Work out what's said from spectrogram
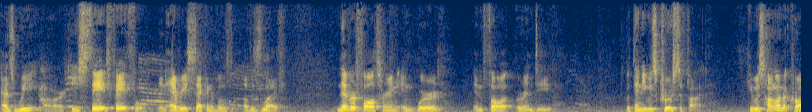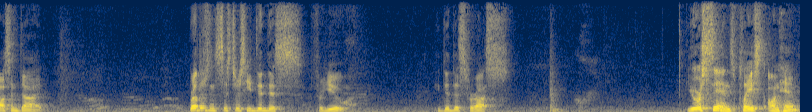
as we are, he stayed faithful in every second of his, of his life, never faltering in word, in thought, or in deed. But then he was crucified. He was hung on a cross and died. Brothers and sisters, he did this for you. He did this for us. Your sins placed on him.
